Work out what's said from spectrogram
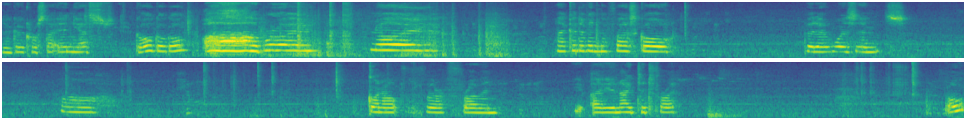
There go, cross that in, yes. Go, go, go. Ah, bro! No! That could have been the first goal but it wasn't. Oh. Gone out for a throw in. A United throw. Oh.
